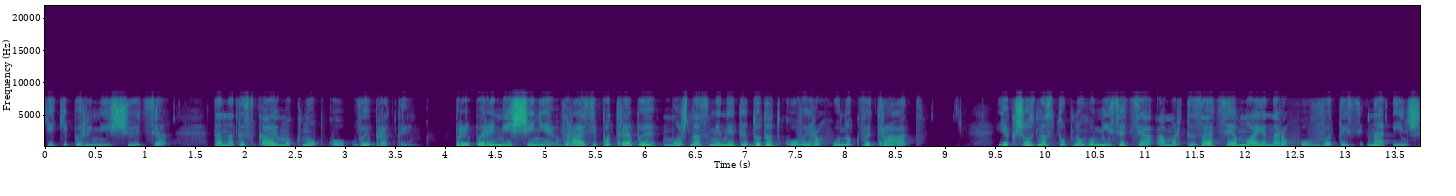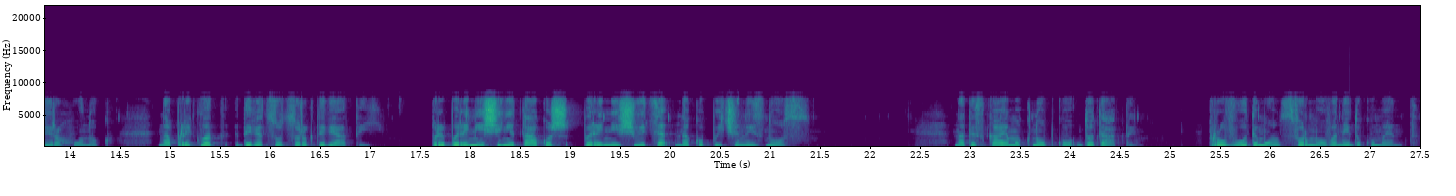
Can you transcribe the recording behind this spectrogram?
які переміщуються, та натискаємо кнопку Вибрати. При переміщенні в разі потреби можна змінити додатковий рахунок витрат, якщо з наступного місяця амортизація має нараховуватись на інший рахунок, наприклад, 949. При переміщенні також переміщується накопичений знос. Натискаємо кнопку Додати. Проводимо сформований документ.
